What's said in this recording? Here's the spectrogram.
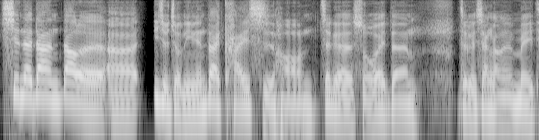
现在当然到了呃一九九零年代开始哈，这个所谓的这个香港的媒体。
